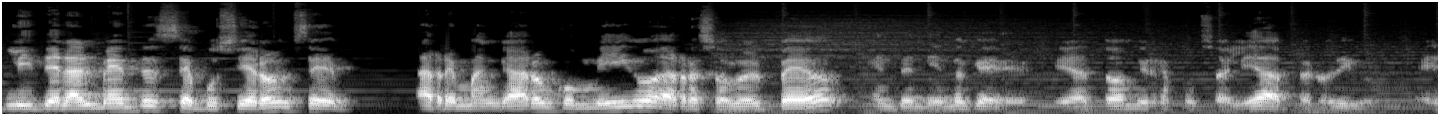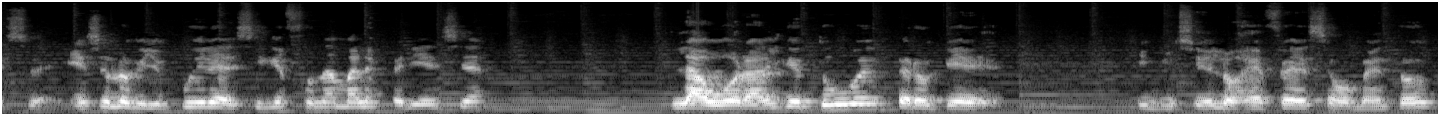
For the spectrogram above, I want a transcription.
literalmente se pusieron, se arremangaron conmigo a resolver el pedo, entendiendo que era toda mi responsabilidad. Pero digo, eso, es lo que yo pudiera decir que fue una mala experiencia laboral que tuve, pero que inclusive los jefes de ese momento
